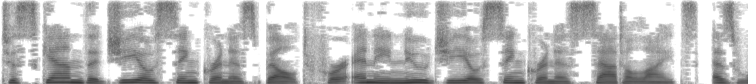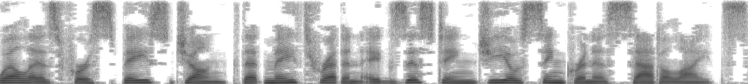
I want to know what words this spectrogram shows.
to scan the geosynchronous belt for any new geosynchronous satellites, as well as for space junk that may threaten existing geosynchronous satellites.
